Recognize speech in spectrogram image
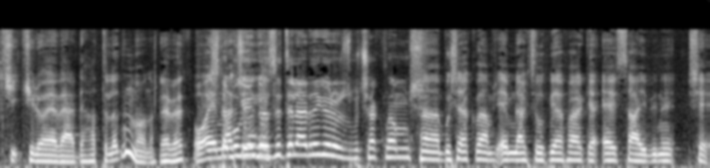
ki- kiloya verdi. Hatırladın mı onu? Evet. O İşte bugün emlakçılık gazetelerde görüyoruz bıçaklanmış. ha, bıçaklanmış emlakçılık yaparken ev sahibini şey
